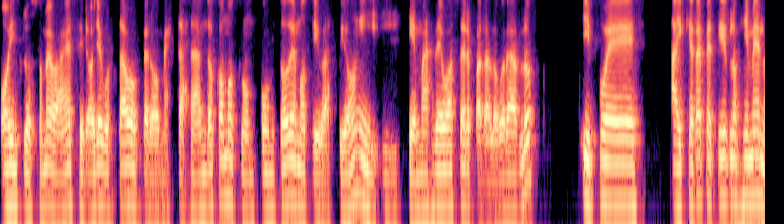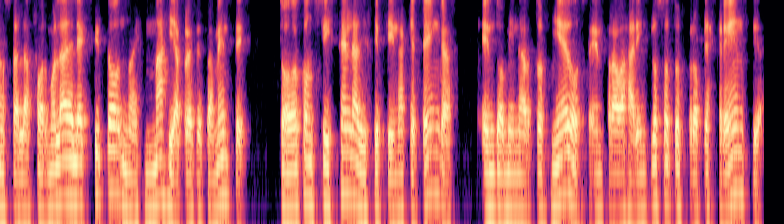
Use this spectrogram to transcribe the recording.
o incluso me van a decir, oye Gustavo, pero me estás dando como que un punto de motivación y, qué más debo hacer para lograrlo. Y pues hay que repetirlo, Jimeno, o sea, la fórmula del éxito no es magia precisamente. Todo consiste en la disciplina que tengas, en dominar tus miedos, en trabajar incluso tus propias creencias,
